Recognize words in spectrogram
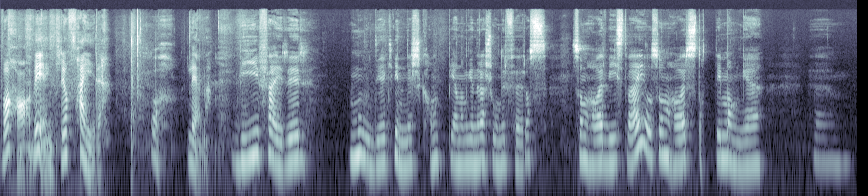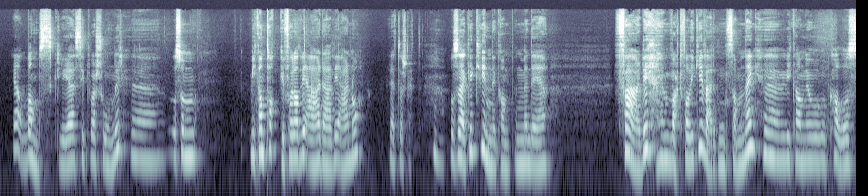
hva har vi egentlig å feire? Oh, Lene. Vi feirer modige kvinners kamp gjennom generasjoner før oss. Som har vist vei, og som har stått i mange eh, ja, vanskelige situasjoner. Eh, og som vi kan takke for at vi er der vi er nå, rett og slett. Mm. Og så er ikke kvinnekampen med det ferdig. I hvert fall ikke i verdenssammenheng. Eh, vi kan jo kalle oss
